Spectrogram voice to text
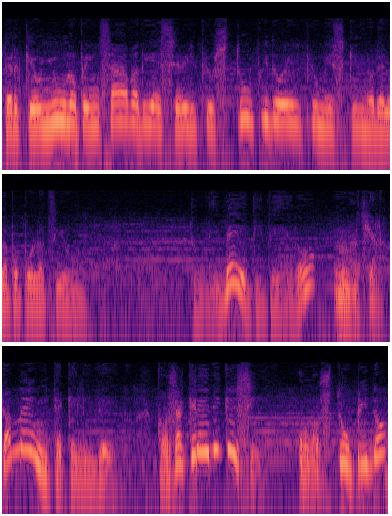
perché ognuno pensava di essere il più stupido e il più meschino della popolazione. Tu li vedi, vero? Ma certamente che li vedo. Cosa credi che sia? Uno stupido?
